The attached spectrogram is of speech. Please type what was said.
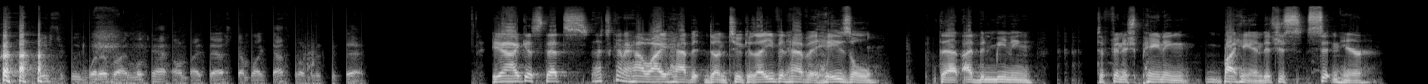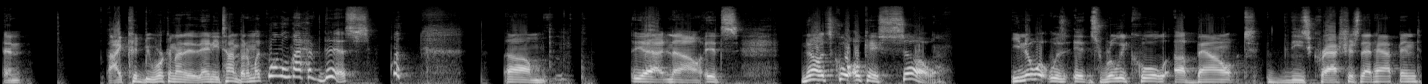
basically whatever I look at on my desk, I'm like, that's what I'm gonna do today. Yeah, I guess that's that's kind of how I have it done too. Because I even have a hazel that I've been meaning to finish painting by hand. It's just sitting here, and I could be working on it at any time. But I'm like, well, I have this. um, yeah, no, it's no, it's cool. Okay, so you know what was it's really cool about these crashes that happened?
